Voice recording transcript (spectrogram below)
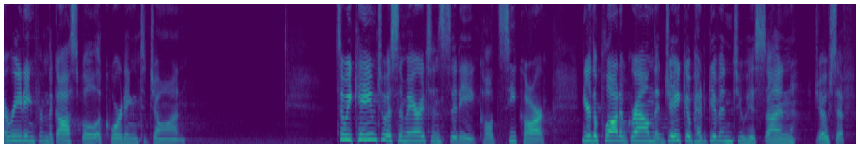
A reading from the Gospel according to John. So he came to a Samaritan city called Sychar, near the plot of ground that Jacob had given to his son Joseph.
